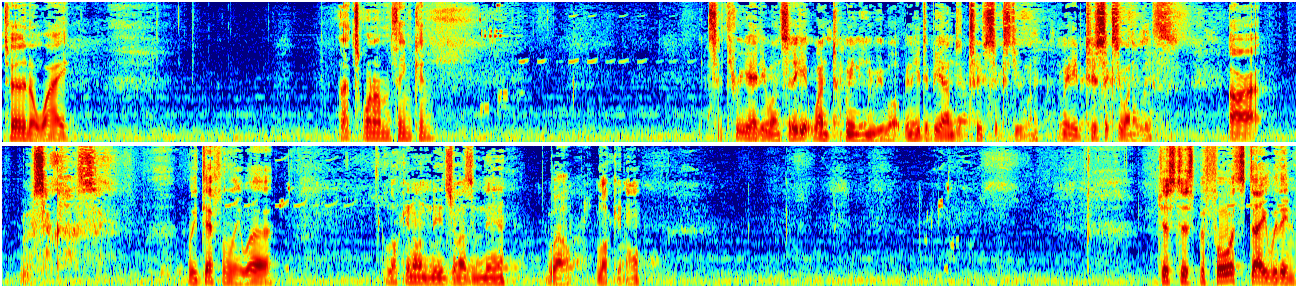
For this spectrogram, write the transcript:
turn away. That's what I'm thinking. So 381. So to get 120, we what? We need to be under 261. We need 261 or less. All right, We were so close. we definitely were. Locking on energizing there. Well, locking on. Just as before, stay within.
